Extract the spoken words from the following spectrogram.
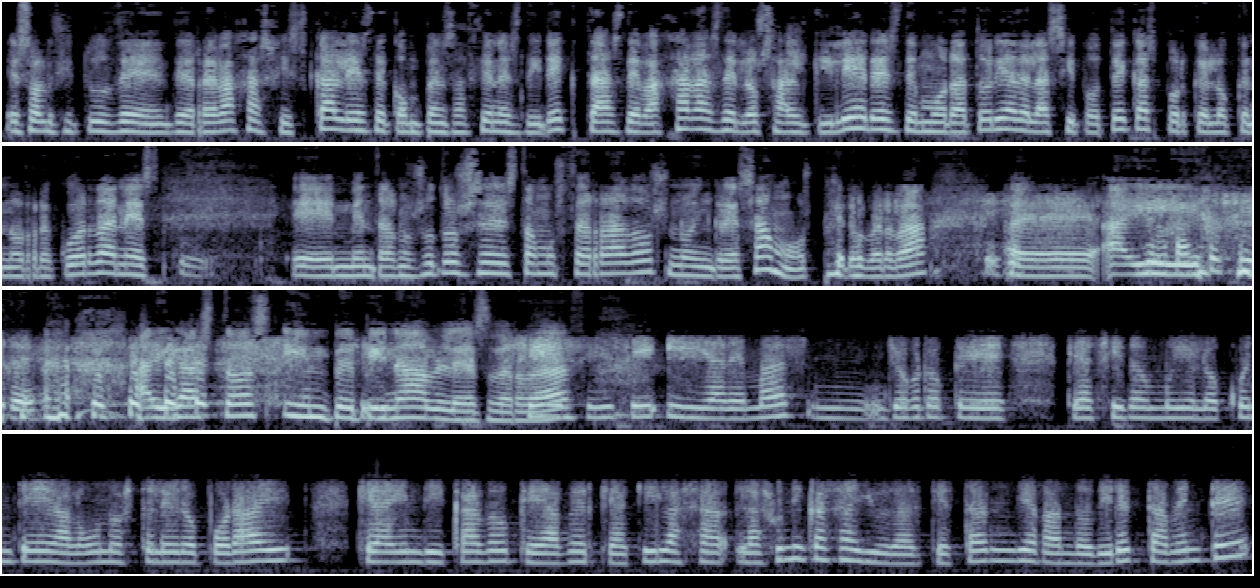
es solicitud de, de rebajas fiscales, de compensaciones directas, de bajadas de los alquileres, de moratoria de las hipotecas, porque lo que nos recuerdan es eh, mientras nosotros estamos cerrados no ingresamos, pero ¿verdad? Eh, hay, hay gastos impepinables, ¿verdad? Sí, sí, sí. Y además mm, yo creo que, que ha sido muy elocuente algún hostelero por ahí que ha indicado que, a ver, que aquí las, las únicas ayudas que están llegando directamente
